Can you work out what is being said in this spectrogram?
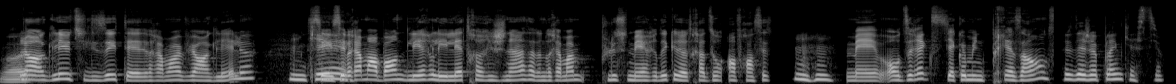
ouais. L'anglais utilisé était vraiment un vieux anglais, là. C'est vraiment bon de lire les lettres originales. Ça donne vraiment plus une meilleure idée que de le traduire en français. Mhm. Mais on dirait qu'il y a comme une présence. J'ai déjà plein de questions.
